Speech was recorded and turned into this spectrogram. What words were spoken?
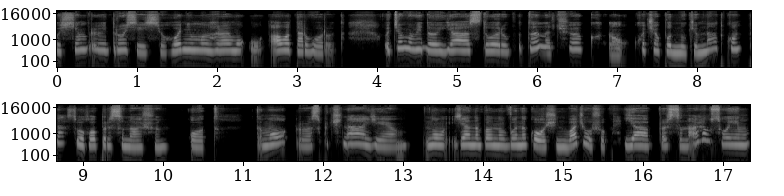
Усім привіт, друзі! Сьогодні ми граємо у Avatar World. У цьому відео я створю будиночок, ну, хоча б одну кімнатку та свого персонажа. От. Тому розпочинаємо. Ну, я, напевно, ви ніколи ще не бачив, щоб я персонажем своїм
